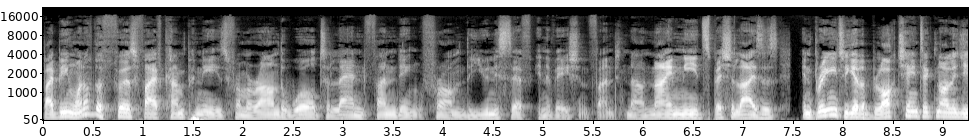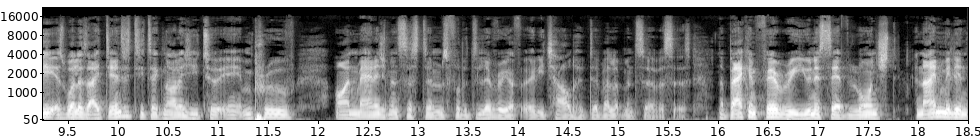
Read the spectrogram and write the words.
by being one of the first five companies from around the world to land funding from the UNICEF Innovation Fund. Now, 9Needs specializes in bringing together blockchain technology as well as identity technology to improve on management systems for the delivery of early childhood development services. Now, back in February, UNICEF launched a $9 million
